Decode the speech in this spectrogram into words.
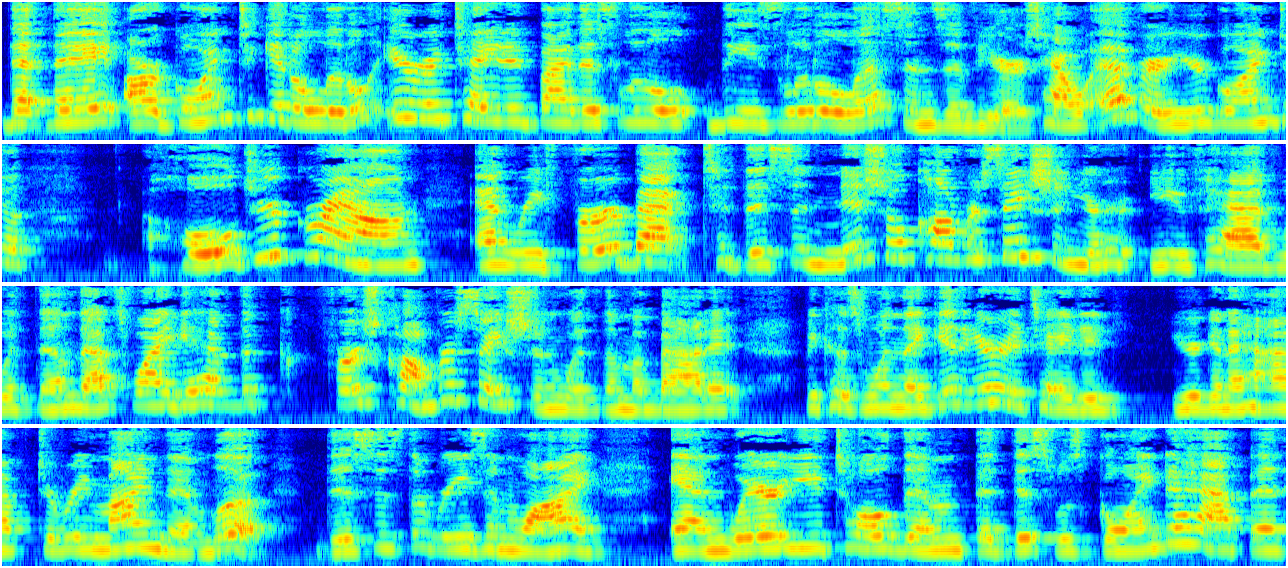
that they are going to get a little irritated by this little these little lessons of yours. However, you're going to hold your ground and refer back to this initial conversation you you've had with them. That's why you have the first conversation with them about it because when they get irritated, you're going to have to remind them, look, this is the reason why and where you told them that this was going to happen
